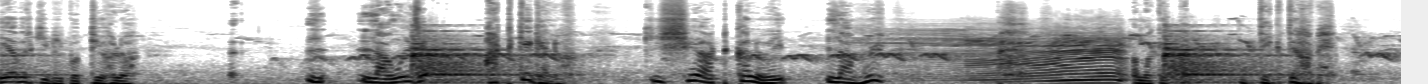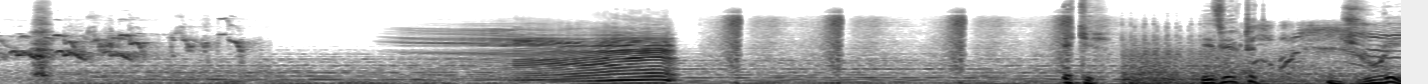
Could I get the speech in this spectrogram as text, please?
এ আবার কি বিপত্তি হলো। লাঙল যে আটকে গেল। কিসে আটকালো এই লাঙল? আমাকে দেখতে হবে। এ যে একটা জুড়ি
